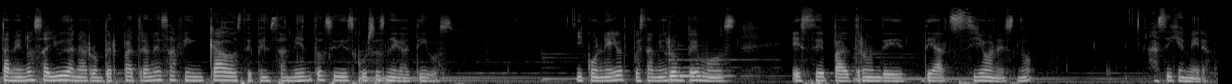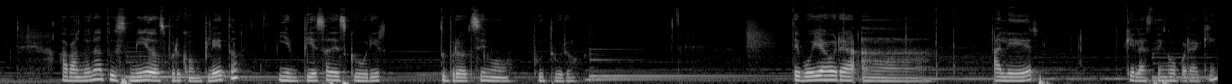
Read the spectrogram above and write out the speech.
También nos ayudan a romper patrones afincados de pensamientos y discursos negativos. Y con ellos pues también rompemos ese patrón de, de acciones, ¿no? Así que mira, abandona tus miedos por completo y empieza a descubrir tu próximo futuro. Te voy ahora a, a leer, que las tengo por aquí,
